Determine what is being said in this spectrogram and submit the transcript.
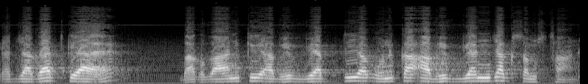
जगत क्या है? भगवान की अभिव्यक्ति और उनका अभिव्यंजक संस्थान।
